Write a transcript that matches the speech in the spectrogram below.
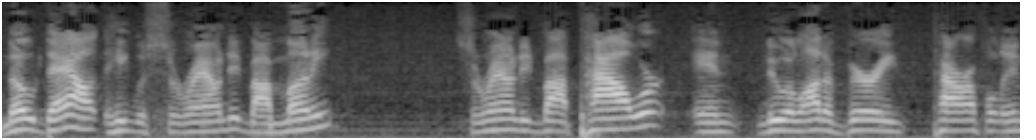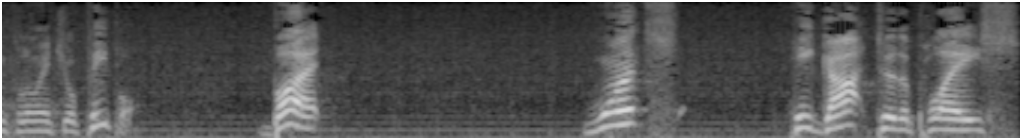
no doubt he was surrounded by money, surrounded by power, and knew a lot of very powerful, influential people. But once he got to the place,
